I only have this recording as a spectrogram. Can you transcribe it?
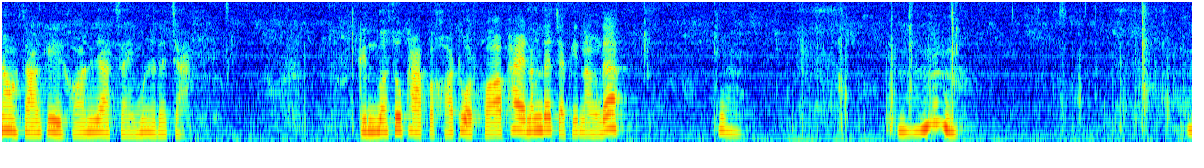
น้องสาวกี่ขออนุญาตใส่มือได้จ้ะ กินบ่สุภาพก็ขอโทษขออภัยน้ำเด้จ้ะพี่น้องเด้อ อืม อื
